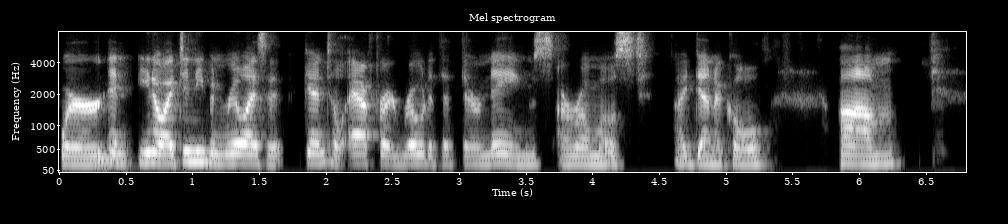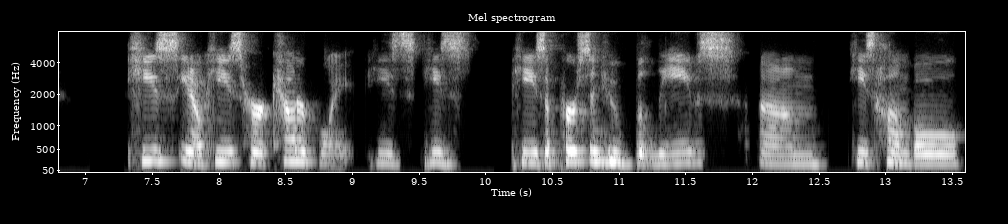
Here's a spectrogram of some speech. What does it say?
where mm-hmm. and you know I didn't even realize it again until after I wrote it that their names are almost identical. Um, he's you know he's her counterpoint. He's he's he's a person who believes um, he's humble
